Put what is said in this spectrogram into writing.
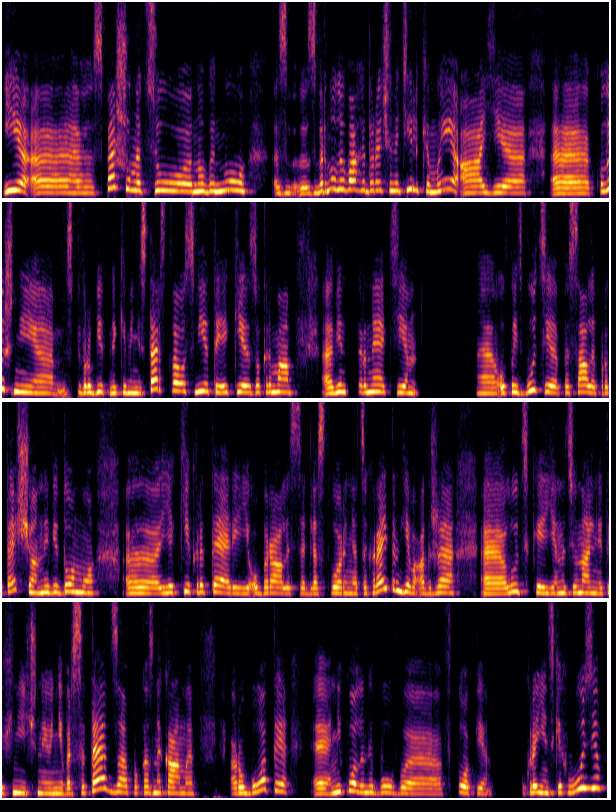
І е, спершу на цю новину звернули уваги, до речі, не тільки ми, а й е, колишні співробітники Міністерства освіти, які, зокрема, в інтернеті. У Фейсбуці писали про те, що невідомо які критерії обиралися для створення цих рейтингів, адже Луцький національний технічний університет за показниками роботи ніколи не був в топі українських вузів.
